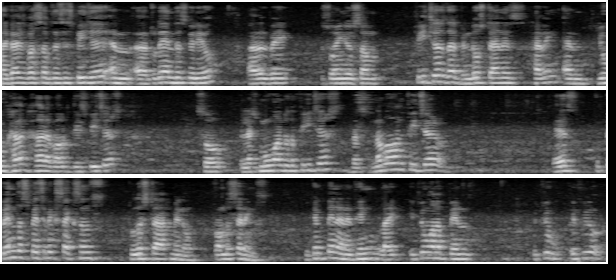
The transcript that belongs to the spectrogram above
Hi guys, what's up? This is PJ and uh, today in this video I will be showing you some features that Windows 10 is having and you haven't heard about these features. So let's move on to the features. The number one feature is to pin the specific sections to the start menu from the settings. You can pin anything like if you want to pin if you if you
